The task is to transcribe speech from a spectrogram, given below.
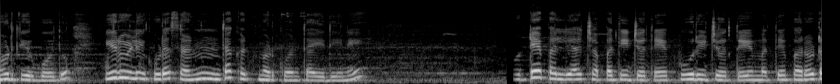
ನೋಡ್ತಿರ್ಬೋದು. ಈರುಳ್ಳಿ ಕೂಡ ಸಣ್ಣ ಕಟ್ ಮಾಡ್ಕೊತಾ ಇದ್ದೀನಿ. ಮೊಟ್ಟೆ ಪಲ್ಯ, ಚಪಾತಿ ಜೊತೆ, ಪೂರಿ ಜೊತೆ ಮತ್ತು ಪರೋಟ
